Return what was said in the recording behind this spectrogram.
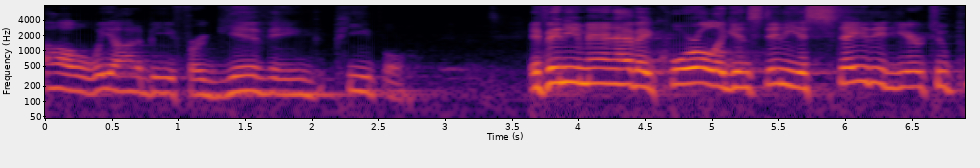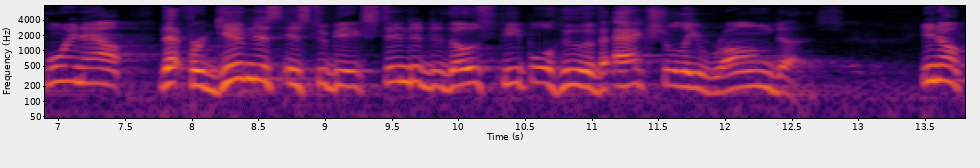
oh, we ought to be forgiving people. If any man have a quarrel against any, is stated here to point out that forgiveness is to be extended to those people who have actually wronged us. You know,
